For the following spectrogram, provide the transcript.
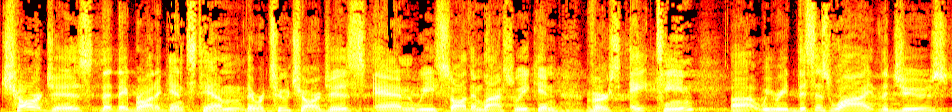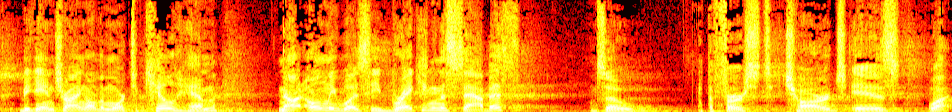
charges that they brought against him, there were two charges, and we saw them last week in verse 18. Uh, we read, This is why the Jews began trying all the more to kill him. Not only was he breaking the Sabbath, so the first charge is what?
